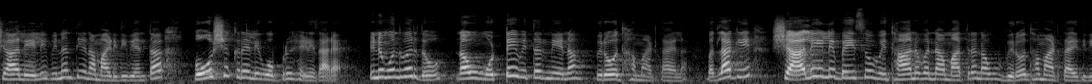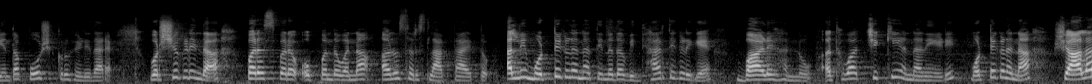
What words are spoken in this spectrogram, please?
ಶಾಲೆಯಲ್ಲಿ ವಿನಂತಿಯನ್ನ ಮಾಡಿದ್ದೀವಿ ಅಂತ ಪೋಷಕರಲ್ಲಿ ಒಬ್ಬರು ಹೇಳಿದ್ದಾರೆ. ಇನ್ನು ಮುಂದುವರೆದು ನಾವು ಮೊಟ್ಟೆ ವಿತರಣೆಯನ್ನು ವಿರೋಧ ಮಾಡ್ತಾ ಇಲ್ಲ. ಬದಲಾಗಿ ಶಾಲೆಯಲ್ಲಿ ಬೇಯಿಸೋ ವಿಧಾನವನ್ನ ಮಾತ್ರ ನಾವು ವಿರೋಧ ಮಾಡ್ತಾ ಇದ್ದೀವಿ ಅಂತ ಪೋಷಕರು ಹೇಳಿದ್ದಾರೆ. ವರ್ಷಗಳಿಂದ ಪರಸ್ಪರ ಒಪ್ಪಂದವನ್ನ ಅನುಸರಿಸಲಾಗ್ತಾ ಇತ್ತು. ಅಲ್ಲಿ ಮೊಟ್ಟೆಗಳನ್ನು ತಿನ್ನದ ವಿದ್ಯಾರ್ಥಿಗಳಿಗೆ ಬಾಳೆಹಣ್ಣು ಅಥವಾ ಚಿಕ್ಕಿಯನ್ನು ನೀಡಿ ಮೊಟ್ಟೆಗಳನ್ನು ಶಾಲಾ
